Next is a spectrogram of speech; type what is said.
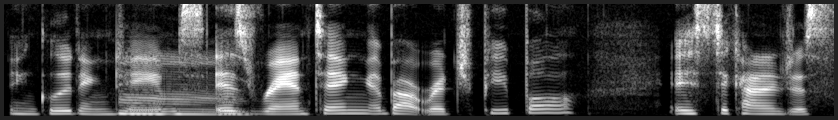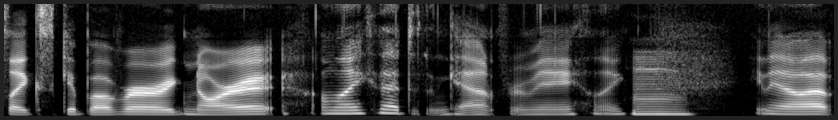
including James, mm. is ranting about rich people is to kind of just like skip over or ignore it. I'm like, that doesn't count for me. Like, mm. you know,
